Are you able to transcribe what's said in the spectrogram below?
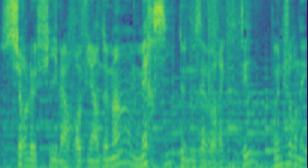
Sur le fil revient demain. Merci de nous avoir écoutés. Bonne journée.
